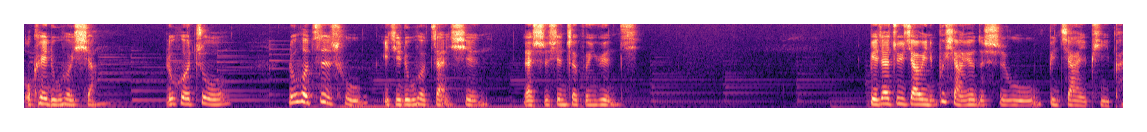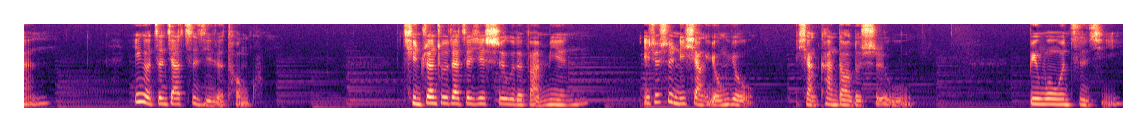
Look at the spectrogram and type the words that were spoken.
我可以如何想、如何做、如何自处，以及如何展现来实现这份愿景？别再聚焦于你不想要的事物，并加以批判，因而增加自己的痛苦。请专注在这些事物的反面，也就是你想拥有、想看到的事物，并问问自己：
